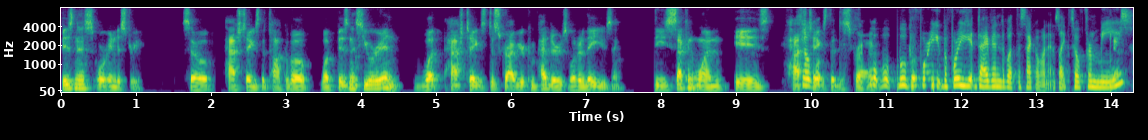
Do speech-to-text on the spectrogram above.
business or industry. So, hashtags that talk about what business you are in, what hashtags describe your competitors, what are they using? The second one is hashtags so, that describe well, well, before you before you dive into what the second one is like so for me yes.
